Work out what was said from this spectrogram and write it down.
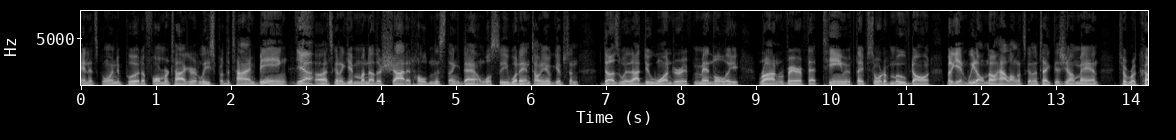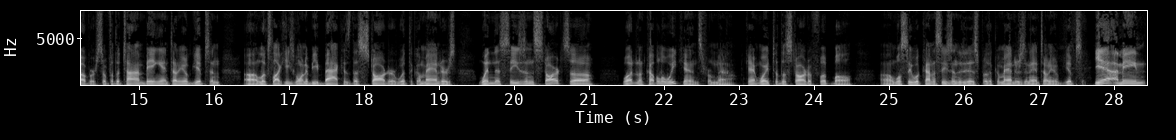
and it's going to put a former tiger at least for the time being Yeah. uh, it's going to give him another shot at holding this thing down. We'll see what antonio gibson does with it. I do wonder if mentally ron rivera if that team if they've sort of moved on. But again we don't know how long it's going to take this young man to recover. So for the time being antonio gibson uh, looks like he's going to be back as the starter with the commanders when this season starts uh, what in a couple of weekends from now. Can't wait till the start of football. Uh, we'll see what kind of season it is for the commanders and antonio gibson. Yeah, I mean,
